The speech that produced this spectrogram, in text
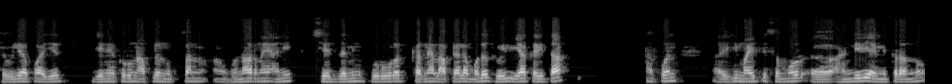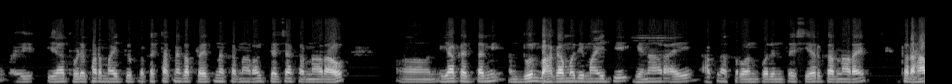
ठेवल्या पाहिजेत? जेणेकरून आपलं नुकसान होणार नाही आणि शेत जमीन पूर्ववत करण्याला आपल्याला मदत होईल? याकरिता आपण ही माहिती समोर आणलेली आहे मित्रांनो. या थोड्याफार माहिती प्रकाश टाकण्याचा प्रयत्न करणार आहोत चर्चा करणार आहोत. याकरिता मी दोन भागामध्ये माहिती घेणार आहे आपल्या सर्वांपर्यंत शेअर करणार आहे. तर हा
